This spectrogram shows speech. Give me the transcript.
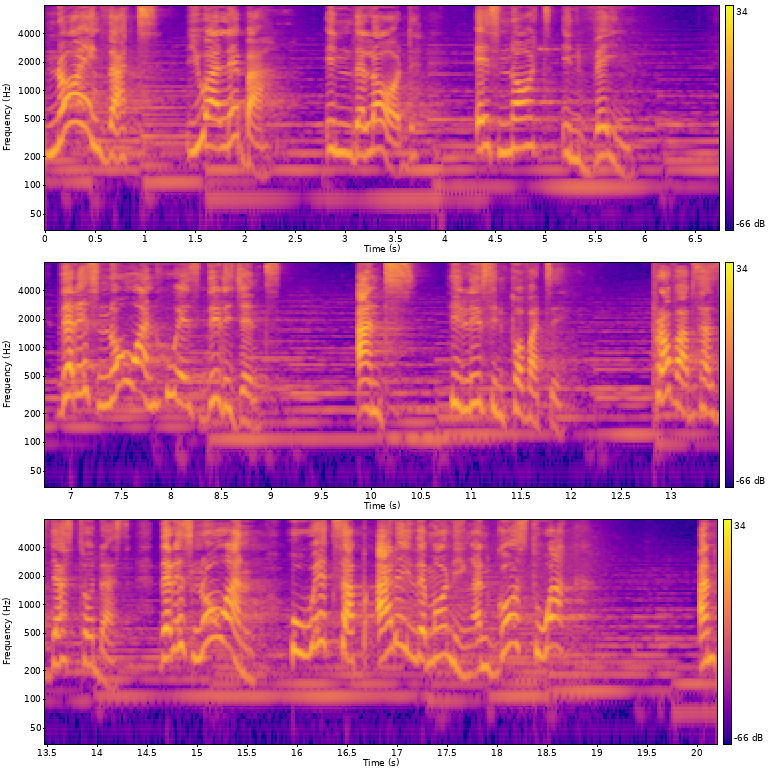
knowing that your labor in the Lord is not in vain. There is no one who is diligent and he lives in poverty. Proverbs has just told us there is no one who wakes up early in the morning and goes to work and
